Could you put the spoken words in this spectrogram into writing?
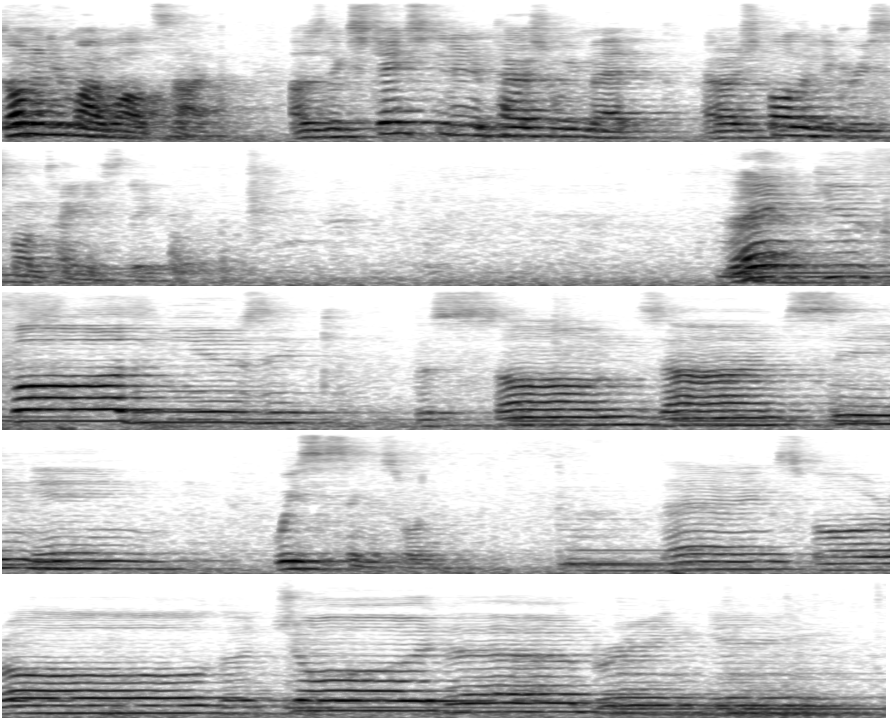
Donna knew my wild side. I was an exchange student in Paris when we met, and I just followed degrees spontaneously. Thank you for the music, the songs I'm singing. We used to sing this one. Thanks for all the joy they're bringing.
